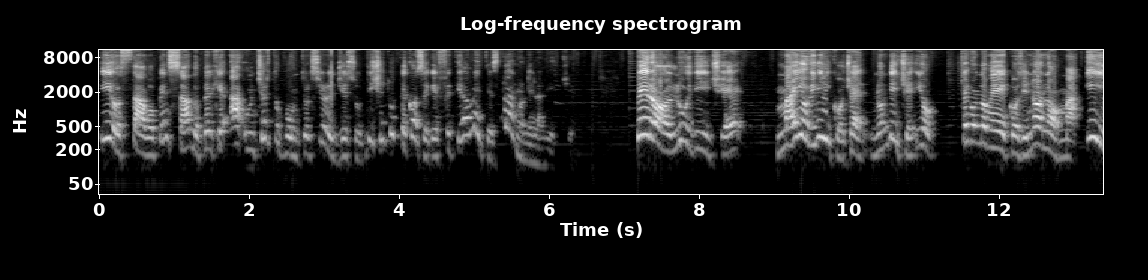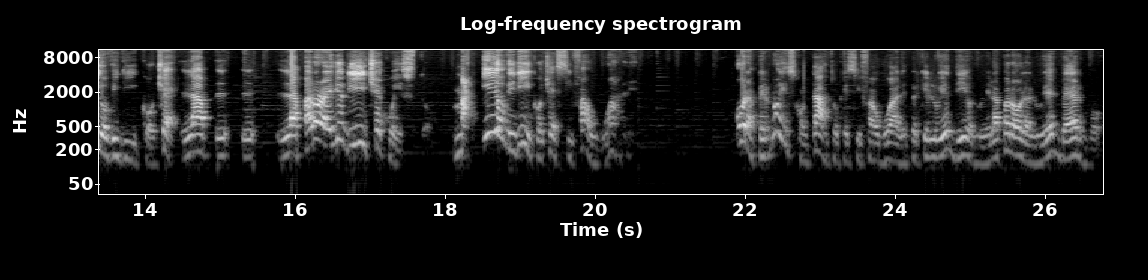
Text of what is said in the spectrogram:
io stavo pensando perché a un certo punto il Signore Gesù dice tutte cose che effettivamente stanno nella legge. Però lui dice, ma io vi dico, cioè non dice io Secondo me è così, no, no, ma io vi dico, cioè la, la parola di Dio dice questo, ma io vi dico, cioè si fa uguale. Ora per noi è scontato che si fa uguale perché lui è Dio, lui è la parola, lui è il verbo,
